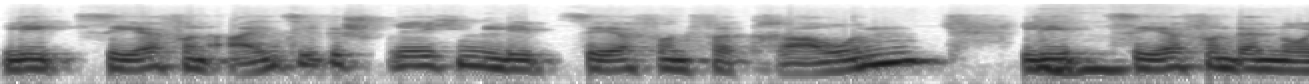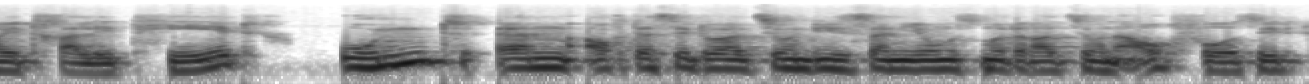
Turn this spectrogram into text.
lebt sehr von Einzelgesprächen, lebt sehr von Vertrauen, lebt mhm. sehr von der Neutralität und ähm, auch der Situation, die die Sanierungsmoderation auch vorsieht,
